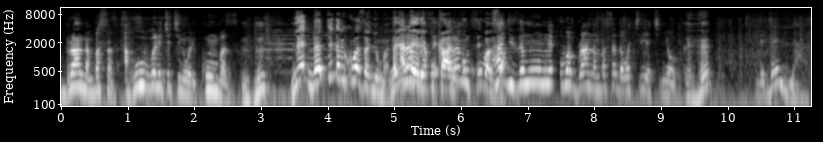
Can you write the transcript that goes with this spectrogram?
brand ambassador ahubwo nicyo kintu wari kumbaza. Mhm. Nye- ndetse ndabikubaza nyuma. Nari mbereye ku kantu ko kubaza hagizemo umwe uba brand ambassador wa kiriya kinyobwa. The ben yawe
